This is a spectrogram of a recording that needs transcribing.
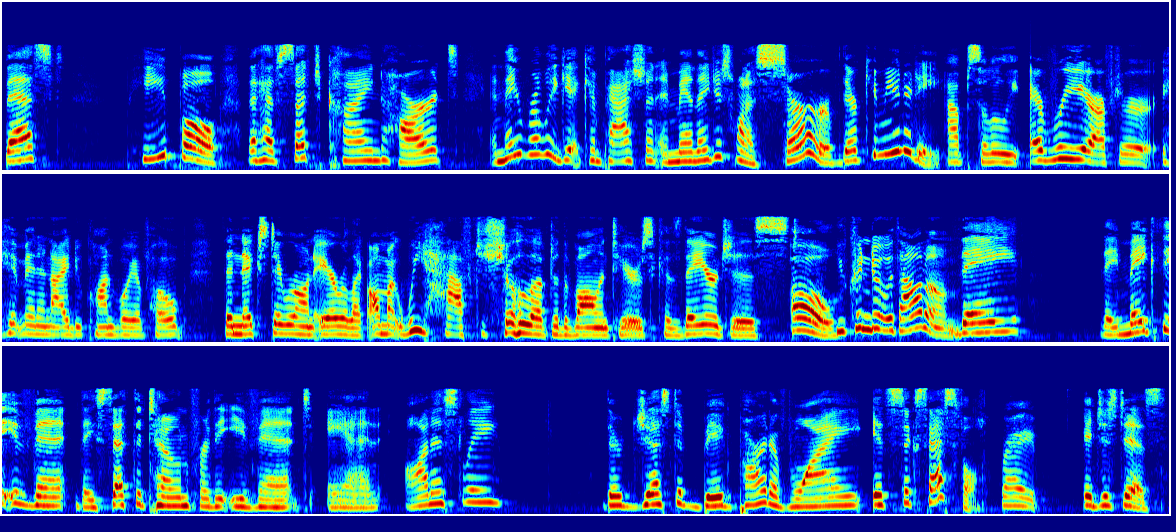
best people that have such kind hearts and they really get compassion and man, they just want to serve their community. Absolutely. Every year after Hitman and I do Convoy of Hope, the next day we're on air, we're like, oh my, we have to show love to the volunteers because they are just, Oh. you couldn't do it without them. They they make the event, they set the tone for the event and honestly, they're just a big part of why it's successful. right. It just is.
